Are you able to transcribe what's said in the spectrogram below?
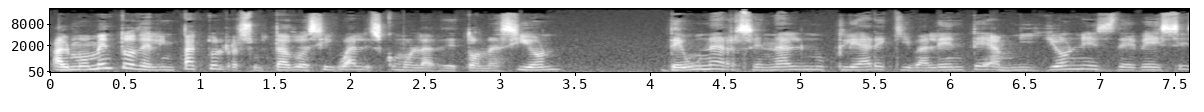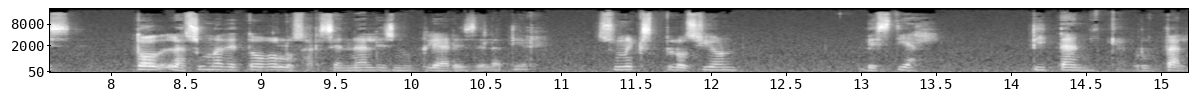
Al momento del impacto el resultado es igual, es como la detonación de un arsenal nuclear equivalente a millones de veces la suma de todos los arsenales nucleares de la Tierra. Es una explosión bestial, titánica, brutal.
